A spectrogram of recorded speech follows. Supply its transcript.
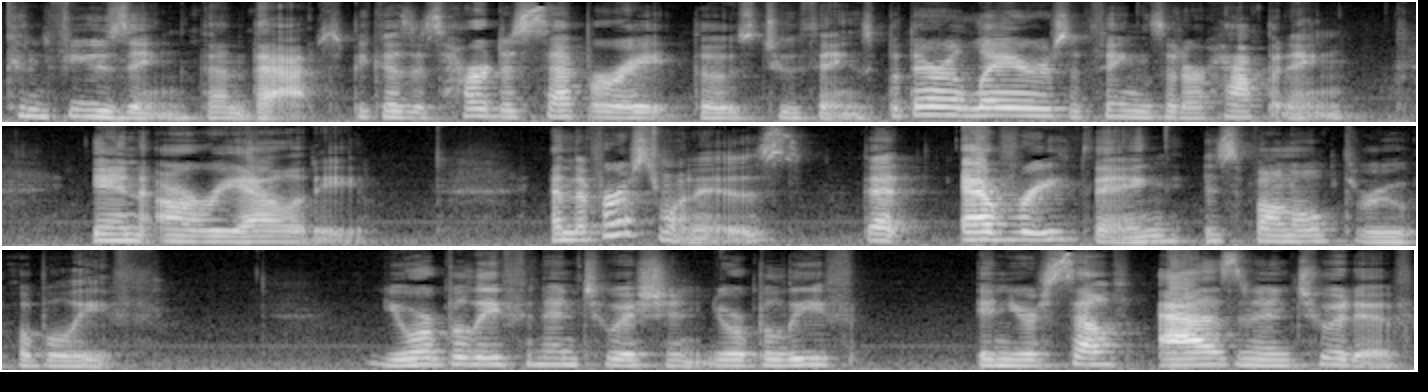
confusing than that because it's hard to separate those two things. But there are layers of things that are happening in our reality. And the first one is that everything is funneled through a belief. Your belief in intuition, your belief in yourself as an intuitive,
